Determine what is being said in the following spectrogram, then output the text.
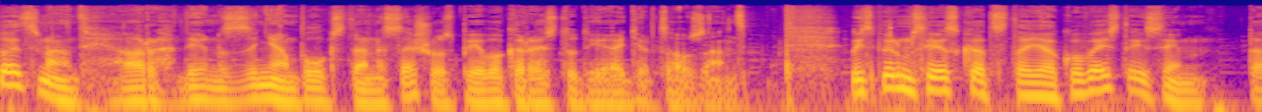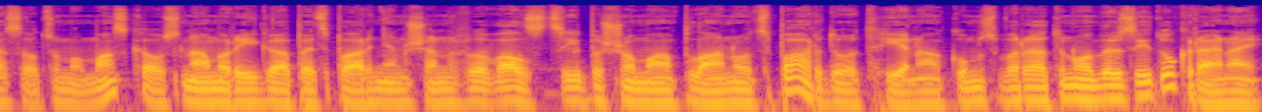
Sveicināti ar dienas ziņām pulksteni 6. pievakarē studijā Ģercauzāns. Vispirms ieskats tajā, ko vēstīsim. Tā saucamo Maskavas nama Rīgā pēc pārņemšanas valsts īpašumā plānots pārdot. Ienākums varētu novirzīt Ukrainai.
